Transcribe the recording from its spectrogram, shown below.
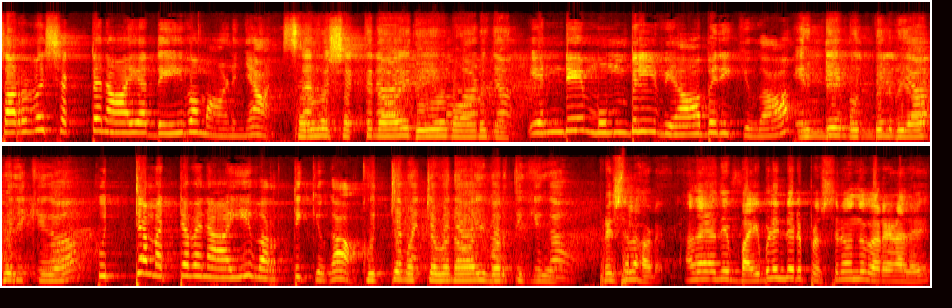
സർവശക്തനായ ദൈവമാണ് ഞാൻ. സർവശക്തനായ ദൈവമാണ് ഞാൻ. എന്റെ മുമ്പിൽ വ്യാപരിക്കുക. എന്റെ മുമ്പിൽ വ്യാപരിക്കുക. കുറ്റമറ്റവനായി വർത്തിക്കുക. കുറ്റമറ്റവനായി വർത്തിക്കുക. പ്രശ്നമാണ്. അതായത് ബൈബിളിന്റെ ബൈബിളിന്റെ ഒരു പ്രശ്നം എന്ന് പറയണത്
